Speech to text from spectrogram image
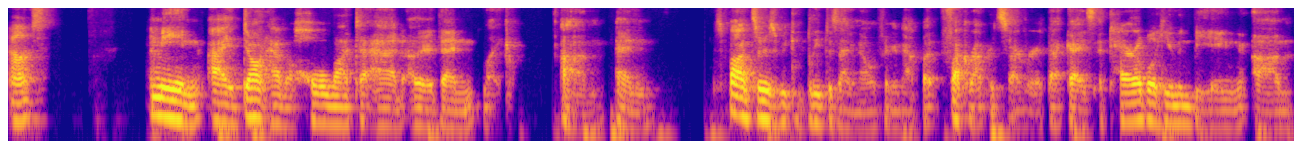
Alex? I mean, I don't have a whole lot to add other than like, um, and sponsors, we can bleep this. I don't know, we'll figure it out. But fuck Robert Sarver. That guy's a terrible human being. Um,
